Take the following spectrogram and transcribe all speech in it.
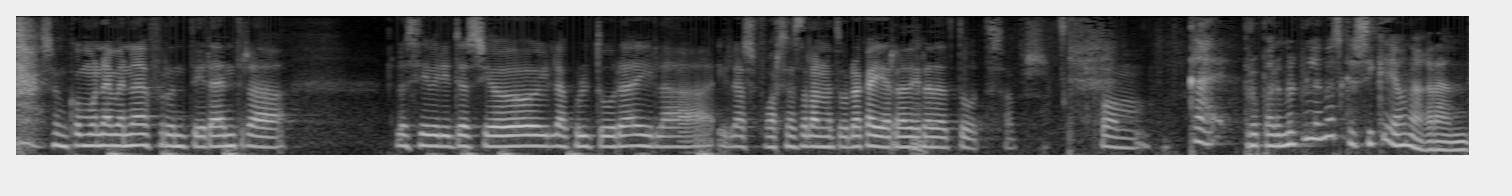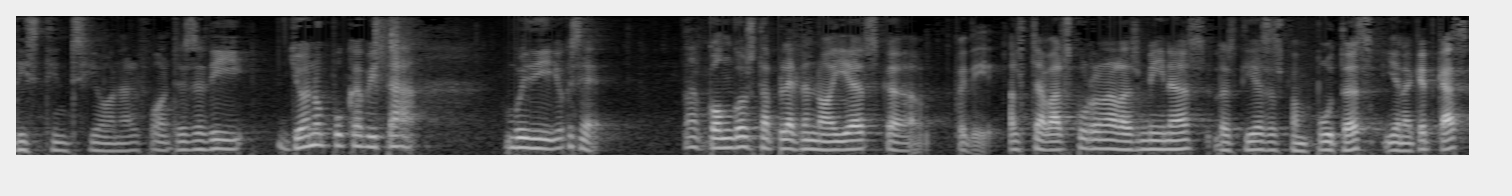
són com una mena de frontera entre la civilització i la cultura i, la, i les forces de la natura que hi ha darrere de tot, saps? Com... Clar, però per mi el problema és que sí que hi ha una gran distinció en el fons, és a dir, jo no puc evitar, vull dir, jo què sé, el Congo està ple de noies que, vull dir, els xavals corren a les mines, les ties es fan putes, i en aquest cas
